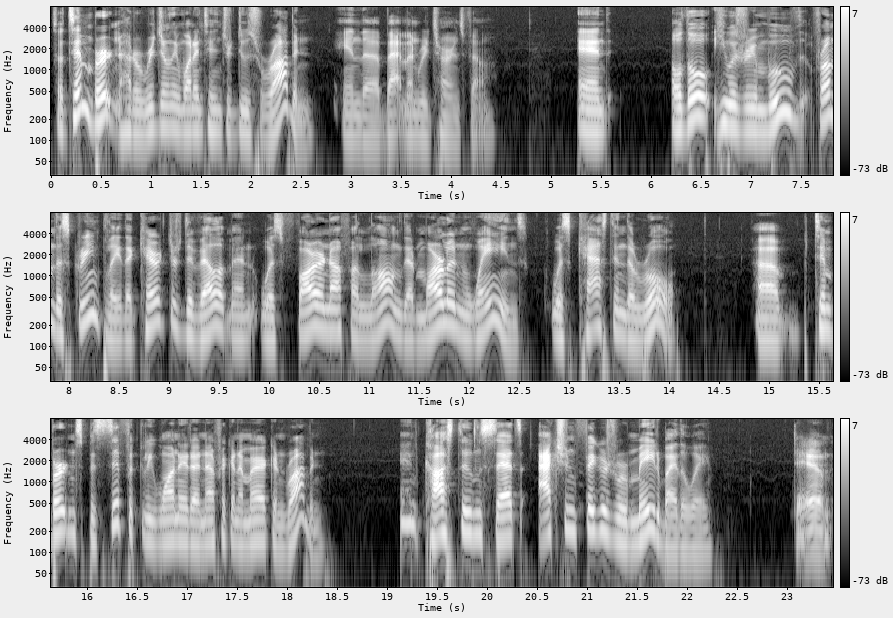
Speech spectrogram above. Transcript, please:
So Tim Burton had originally wanted to introduce Robin in the Batman Returns film. And although he was removed from the screenplay, the character's development was far enough along that Marlon Wayans was cast in the role. Uh, Tim Burton specifically wanted an African American Robin. And costume sets, action figures were made, by the way. Damn.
